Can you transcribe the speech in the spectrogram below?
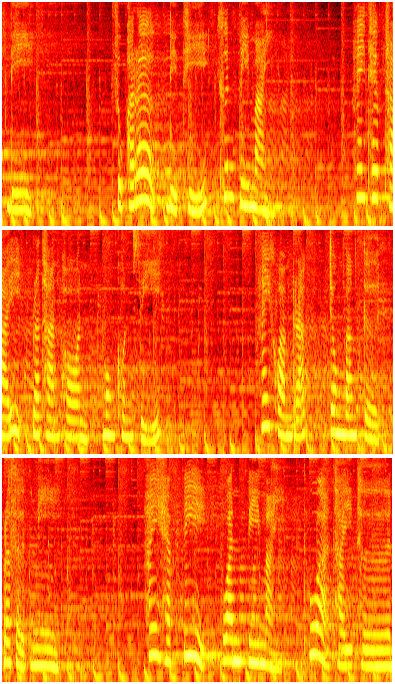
คดี สุภเริกดิดถีขึ้นปีใหม่ ให้เทพไทยประทานพร มงคลสี ให้ความรักจงบังเกิดประเสริฐมี ให้แฮปปี้วันปีใหม่ ทั่วไทยเทิน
